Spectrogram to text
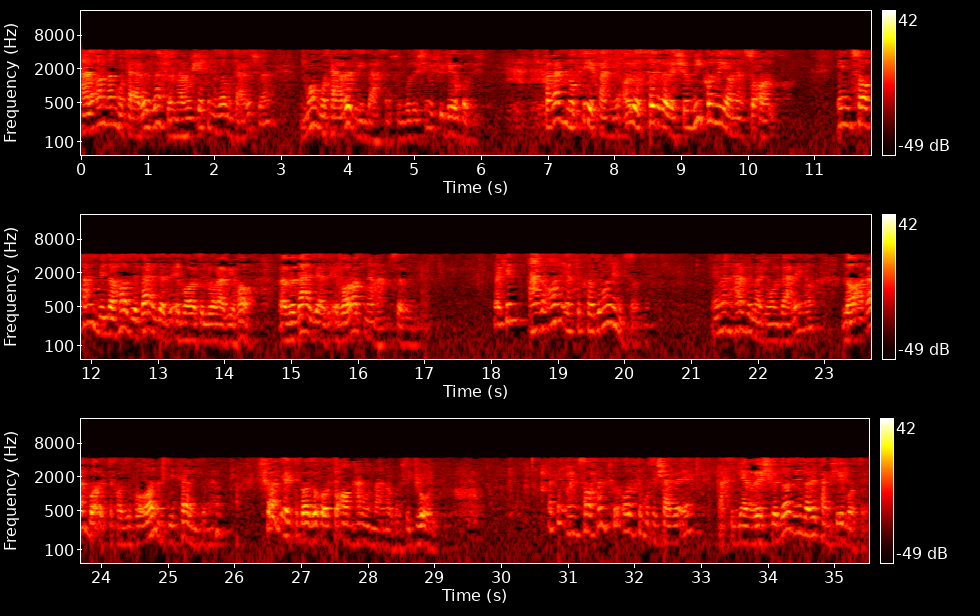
الان من متعرض نشدم. مرحوم شیخ نگاه متعرض شدم. ما متعرض این بحث نشدیم گذاشتیم شو خودش. فقط نکته فنی. آیا صدق رشوه می‌کنه یا نه؟ سوال. انصافا به لحاظ بعض از عبارات لغوی ها و به بعضی از عبارات نه هم سر لیکن الان ارتکاز ما نمی‌سازه. یعنی من حرف مجموع بهره اینا لاعقل با ارتکاز فوقا نزدیکتر می‌دونم. شاید ارتکاز عرف عام همون معنا باشه جول. مثلا انصافا تو عرف متشرعه وقتی میگن رشوه داد این برای تمشیه باطل.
